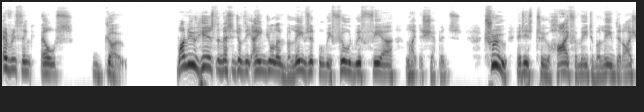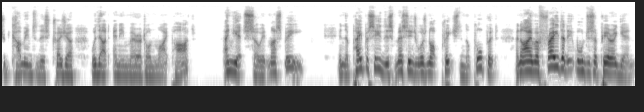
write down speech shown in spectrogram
everything else go. One who hears the message of the angel and believes it will be filled with fear like the shepherds. True, it is too high for me to believe that I should come into this treasure without any merit on my part, and yet so it must be. In the papacy, this message was not preached in the pulpit, and I am afraid that it will disappear again.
